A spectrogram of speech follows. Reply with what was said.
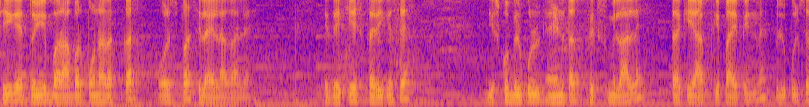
ठीक है? तो ये बराबर कोना रख कर और इस पर सिलाई लगा लें। ये देखिए इस तरीके से, इसको बिल्कुल एंड तक फिक्स मिला लें, ताकि आपकी पाइपिंग में बिल्कुल से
